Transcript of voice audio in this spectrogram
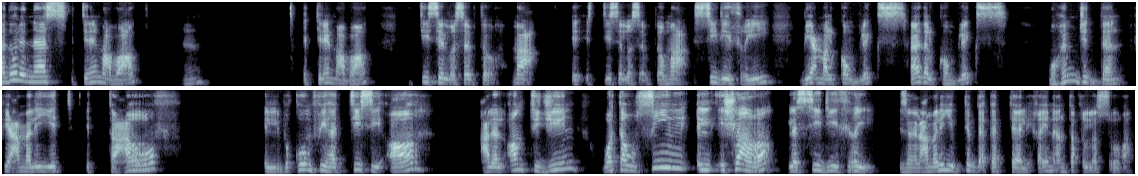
هدول الناس الاثنين مع بعض الاثنين مع بعض T cell receptor مع ال T cell receptor مع السي دي 3 بيعمل complex هذا ال complex مهم جدا في عملية التعرف اللي بيقوم فيها ال TCR على ال antigen وتوصيل الإشارة للسي دي 3 اذا العملية بتبدأ كالتالي. خلينا أنتقل للصورة.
